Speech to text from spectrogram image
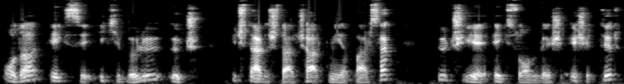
O da eksi 2 bölü 3. İçler dışlar çarpımı yaparsak 3y eksi 15 eşittir.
